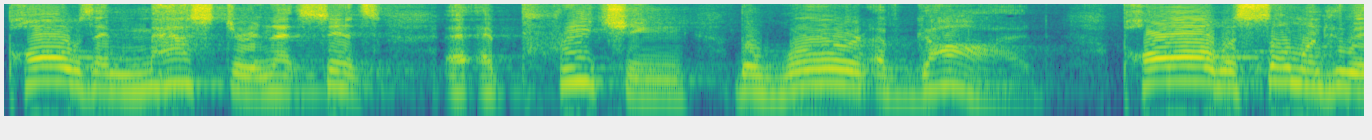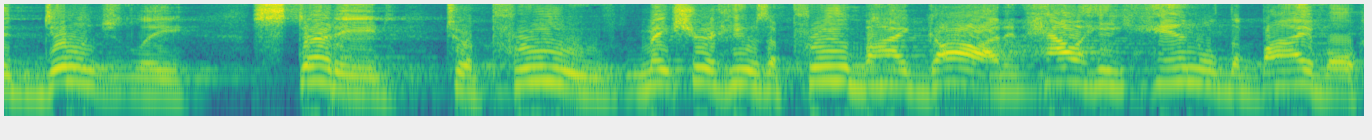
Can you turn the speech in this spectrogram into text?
Paul was a master in that sense at, preaching the Word of God. Paul was someone who had diligently studied to approve, make sure he was approved by God and how he handled the Bible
